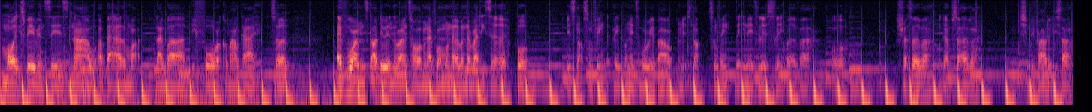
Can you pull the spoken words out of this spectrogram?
My experiences now are better than what they were before I come out gay. So everyone's got to do it in their own time, and everyone will know when they're ready to. But it's not something that people need to worry about, and it's not something that you need to lose sleep over or stress over or get upset over. You should be proud of yourself.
